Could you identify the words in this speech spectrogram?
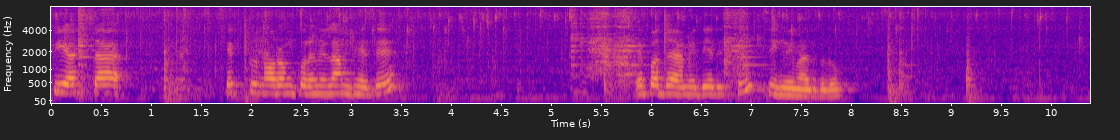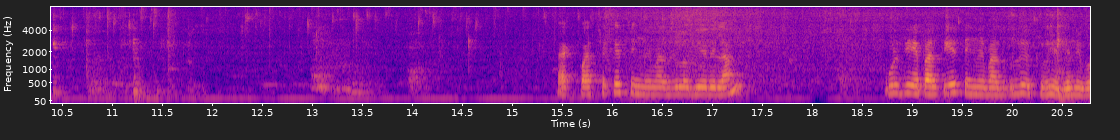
পেঁয়াজটা একটু নরম করে নিলাম ভেজে। এ পর্যায়ে আমি দিয়ে দিচ্ছি চিংড়ি মাছগুলো। এক পাশ থেকে চিংড়ি মাছগুলো দিয়ে দিলাম। উল্টিয়ে পাল্টিয়ে চিংড়ি মাছগুলো একটু ভেজে নিব।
